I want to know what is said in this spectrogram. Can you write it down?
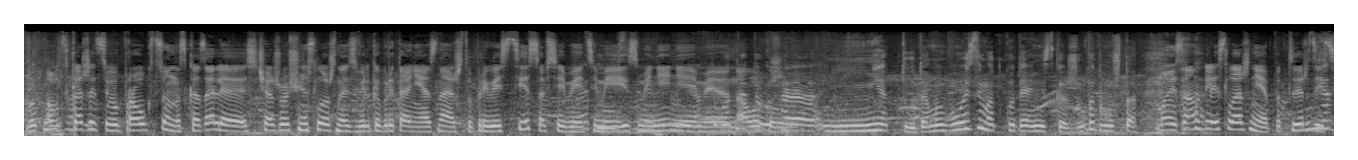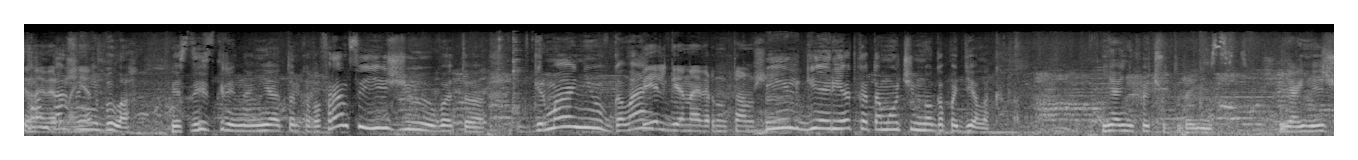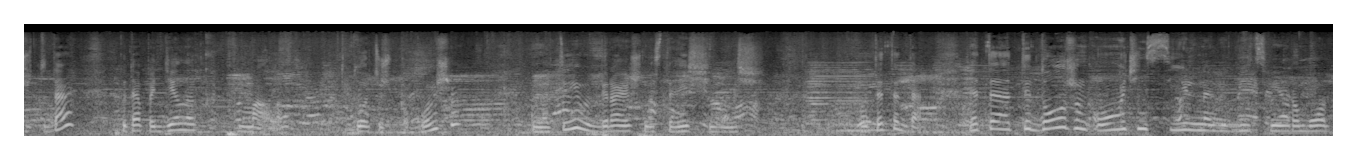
Вот а вот скажите, вы про аукционы сказали, сейчас же очень сложно из Великобритании, я знаю, что привезти со всеми этими изменениями нет, вот налоговыми. Это уже не туда мы возим, откуда я не скажу, потому что... Но из Англии сложнее, подтвердите, я там наверное, даже нет? не была, если искренне. Я только во Францию езжу, в, это, в Германию, в Голландию. Бельгия, наверное, там же. Бельгия редко, там очень много подделок. Я не хочу туда ездить. Я езжу туда, куда подделок мало платишь побольше, но ты выбираешь настоящие вещи. Вот это да. Это ты должен очень сильно любить свою работу.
